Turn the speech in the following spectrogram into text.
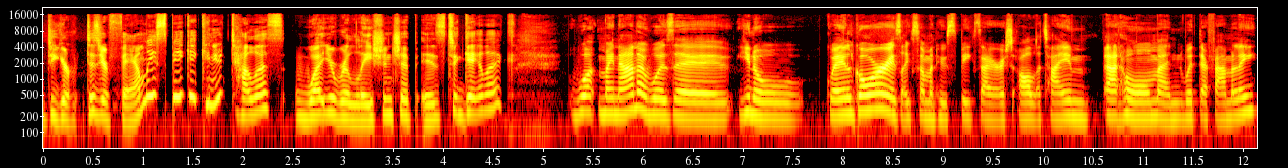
do your does your family speak it? Can you tell us what your relationship is to Gaelic? what my nana was a you know Gaeilgeoir is like someone who speaks Irish all the time at home and with their family,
